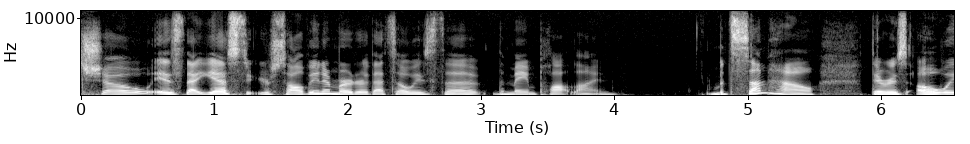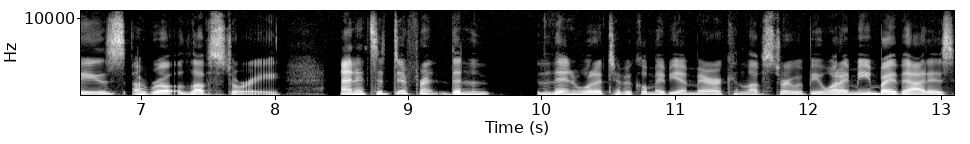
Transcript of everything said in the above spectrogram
show is that yes, you're solving a murder. That's always the the main plot line. But somehow there is always a, ro- a love story, and it's a different than than what a typical maybe American love story would be. And what I mean by that is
